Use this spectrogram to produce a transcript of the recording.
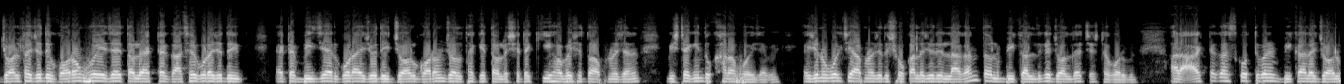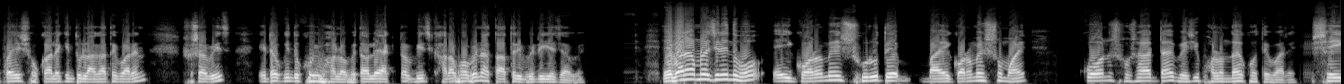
জলটা যদি গরম হয়ে যায়, তাহলে একটা গাছের গোড়ায় যদি, একটা বীজের গোড়ায় যদি জল, গরম জল থাকে, তাহলে সেটা কি হবে সে তো আপনারা জানেন। বীজটা কিন্তু খারাপ হয়ে যাবে। এই জন্য বলছি, আপনারা যদি সকালে যদি লাগান, তাহলে বিকাল দিকে জল দেওয়ার চেষ্টা করবেন। আর আরেকটা কাজ করতে পারেন, বিকালে জল পাই, সকালে কিন্তু লাগাতে পারেন শসা বীজ। এটাও কিন্তু খুবই ভালো হবে। তাহলে একটা বীজ খারাপ হবে না, তাড়াতাড়ি বেরিয়ে যাবে। এবার আমরা জেনে নেব এই গরমের শুরুতে বা এই গরমের সময় কোন শসাটা বেশি ফলনদায়ক হতে পারে। সেই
